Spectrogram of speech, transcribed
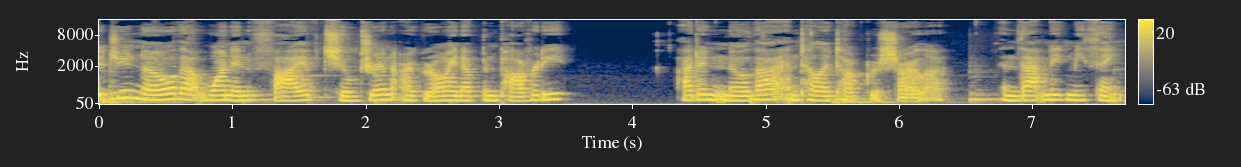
Did you know that one in five children are growing up in poverty? I didn't know that until I talked with Charla, and that made me think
